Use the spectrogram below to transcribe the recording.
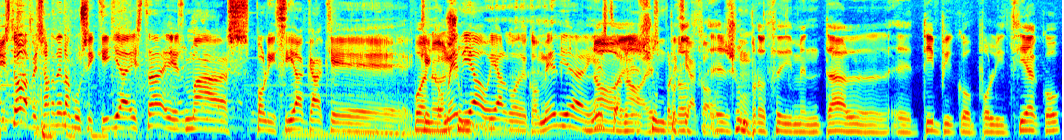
Esto, a pesar de la musiquilla, esta es más policíaca que, Bueno, que es comedia, un- o hay algo de comedia en No, esto, no, es, un, es un Mm. procedimental eh, típico policíaco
